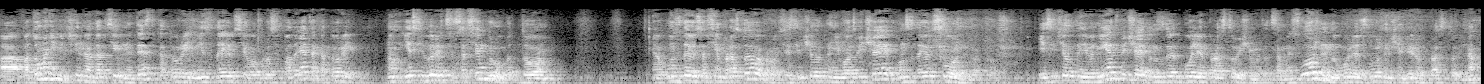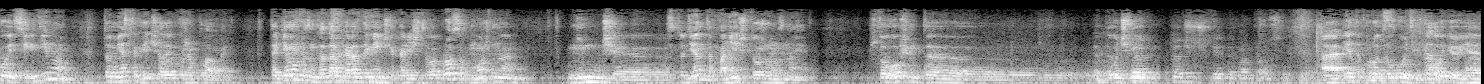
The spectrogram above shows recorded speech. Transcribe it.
А потом они перешли на адаптивный тест, который не задает все вопросы подряд, а который, ну, если выразиться совсем грубо, то он задает совсем простой вопрос. Если человек на него отвечает, он задает сложный вопрос. Если человек на него не отвечает, он задает более простой, чем этот самый сложный, но более сложный, чем первый простой. Находит середину, то место, где человек уже плавает. Таким образом, тогда в гораздо меньшее количество вопросов можно, не мучая студента, понять, что же он знает. Что, в общем-то, это очень... Точечки это вопросы. А это про другую технологию, я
